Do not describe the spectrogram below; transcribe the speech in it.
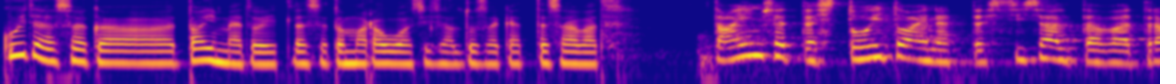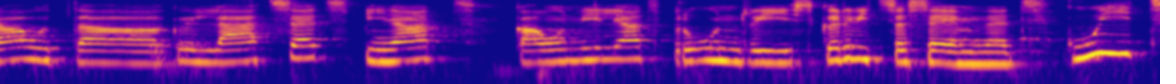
kuidas aga taimetoitlased oma rauasisalduse kätte saavad? Taimsetest toiduainetest sisaldavad rauda küll läätsed, spinat, kaunviljad, pruunriis, kõrvitsaseemned, kuid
